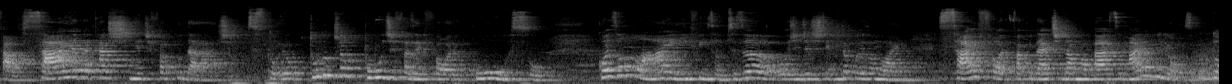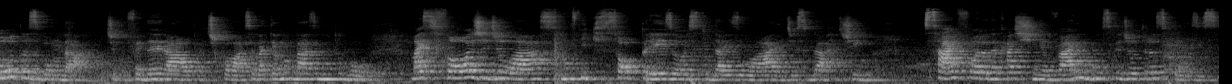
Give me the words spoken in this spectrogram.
falo, saia da caixinha de faculdade. Eu, tudo que eu pude fazer fora, curso, coisa online, enfim, você não precisa. Hoje em dia a gente tem muita coisa online. Sai fora, faculdade te dá uma base maravilhosa. Todas vão dar, tipo federal, particular, você vai ter uma base muito boa. Mas foge de lá, não fique só preso a estudar slide, a estudar artigo. Sai fora da caixinha, vai em busca de outras coisas.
